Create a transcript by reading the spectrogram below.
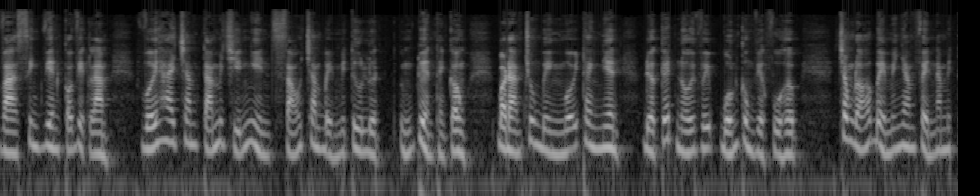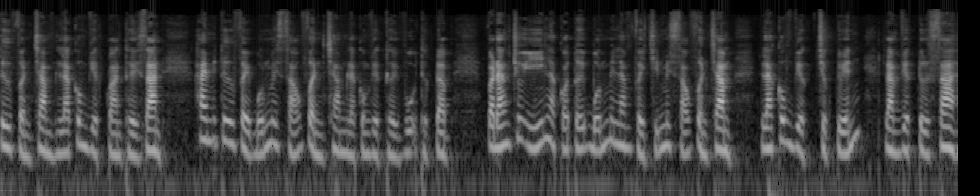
và sinh viên có việc làm với 289.674 lượt ứng tuyển thành công, bảo đảm trung bình mỗi thanh niên được kết nối với 4 công việc phù hợp trong đó 75,54% là công việc toàn thời gian, 24,46% là công việc thời vụ thực tập và đáng chú ý là có tới 45,96% là công việc trực tuyến, làm việc từ xa,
